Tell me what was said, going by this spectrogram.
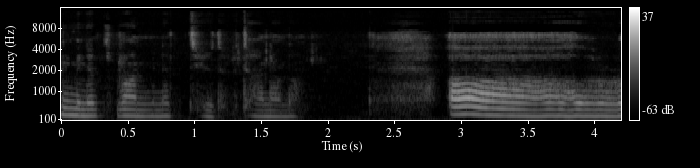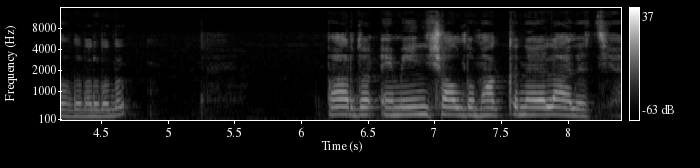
One minute, one minute diyordu bir tane adam. Aa, pardon emeğini çaldım hakkını helal et ya.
